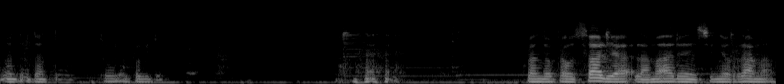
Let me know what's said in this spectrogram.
no, no tanto, sube un poquito. Cuando Kausalya, la madre del señor Rama,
